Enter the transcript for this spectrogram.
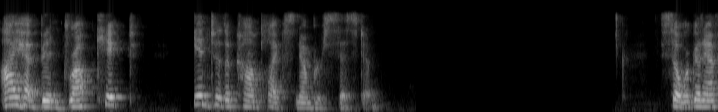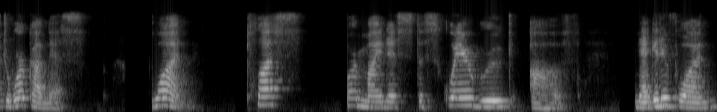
I have been drop kicked into the complex number system. So we're going to have to work on this. 1 plus or minus the square root of negative 1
